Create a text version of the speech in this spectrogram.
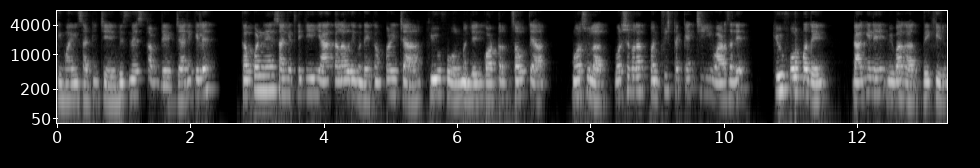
तिमाहीसाठीचे बिझनेस अपडेट जारी केले. कंपनीने सांगितले की या कालावधीमध्ये कंपनीच्या क्यू फोर म्हणजे क्वार्टर चौथ्या महसुलात वर्षभरात पंचवीस टक्क्यांची वाढ झाली क्यू फोरमध्ये दागिने विभागात देखील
